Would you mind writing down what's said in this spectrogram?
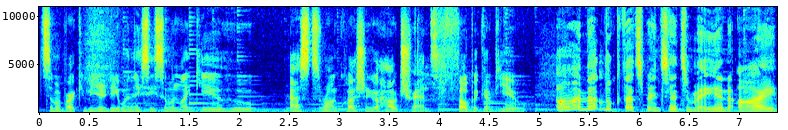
some of our community when they see someone like you who asks the wrong question and go, How transphobic of you. Oh, and that look, that's been said to me, and I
